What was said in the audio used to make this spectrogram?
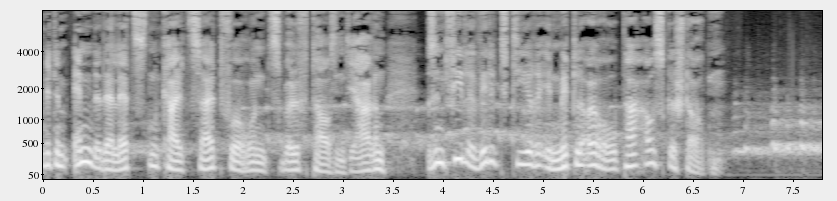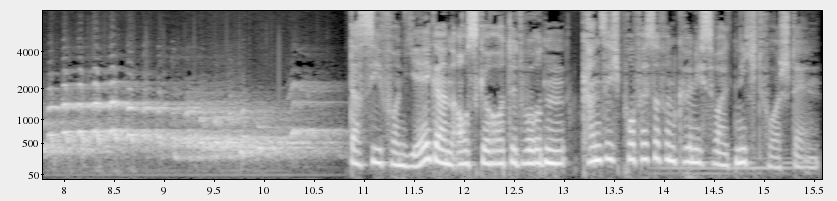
Mit dem Ende der letzten Kaltzeit vor rund 12.000 Jahren sind viele Wildtiere in Mitteleuropa ausgestorben. Dass sie von Jägern ausgerottet wurden, kann sich Professor von Königswald nicht vorstellen.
